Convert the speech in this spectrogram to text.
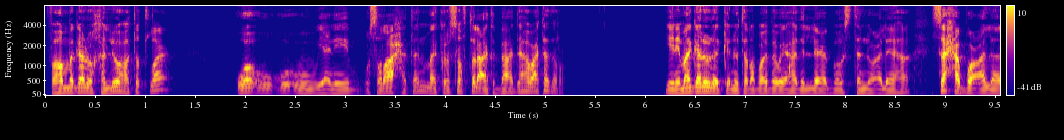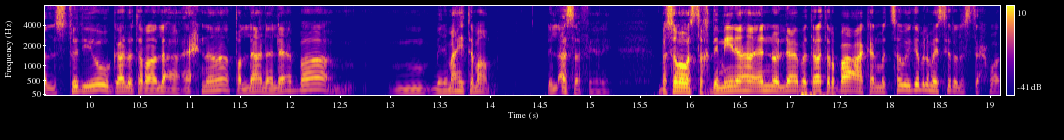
فهم قالوا خلوها تطلع ويعني وصراحه مايكروسوفت طلعت بعدها واعتذروا. يعني ما قالوا لك إنه ترى by the هذه اللعبة واستنوا عليها. سحبوا على الاستوديو وقالوا ترى لا إحنا طلعنا لعبة يعني ما هي تمام للأسف يعني. بس هم مستخدمينها إنه اللعبة ثلاث أرباعها كان متسوي قبل ما يصير الاستحواذ.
